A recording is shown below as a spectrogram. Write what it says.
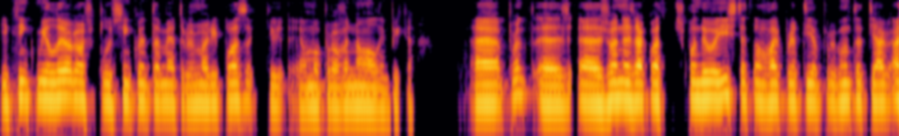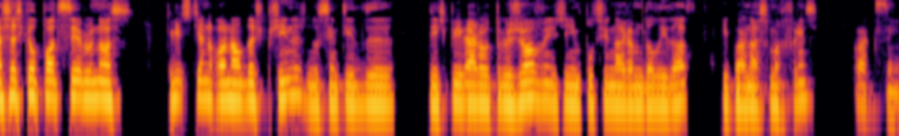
e 5 mil euros pelos 50 metros mariposa, que é uma prova não olímpica. Uh, pronto, a, a Joana já quase respondeu a isto, então vai para ti a pergunta, Tiago. Achas que ele pode ser o nosso Cristiano Ronaldo das piscinas, no sentido de de inspirar outros jovens e impulsionar a modalidade e tornar-se uma referência? Claro que sim.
